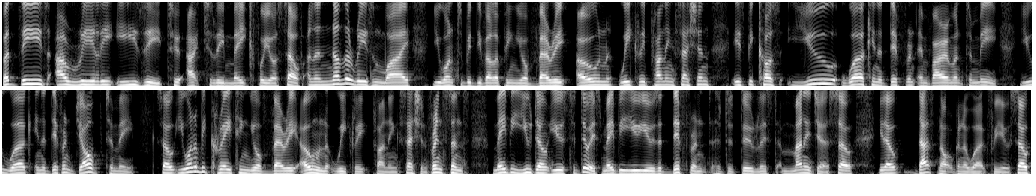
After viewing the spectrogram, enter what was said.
But these are really easy to actually make for yourself. And another reason why you want to be developing your very own weekly planning session is because you work in a different environment to me, you work in a different job to me. So you want to be creating your very own weekly planning session. For instance, maybe you don't use Todoist, maybe you use a different to-do list manager. So, you know, that's not going to work for you. So,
